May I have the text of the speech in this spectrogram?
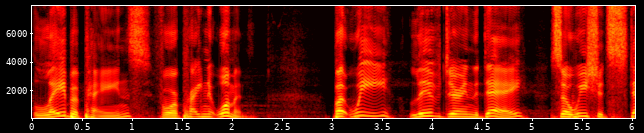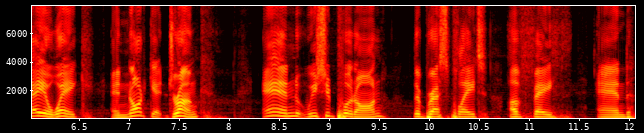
labor pains for a pregnant woman. But we live during the day, so we should stay awake and not get drunk, and we should put on the breastplate of faith and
